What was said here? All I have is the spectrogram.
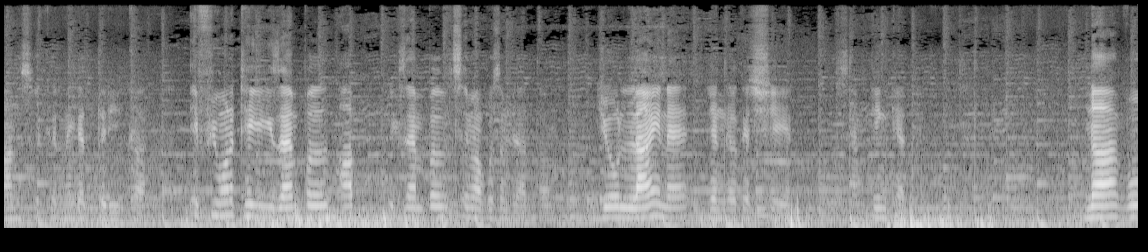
आंसर करने का तरीका। If you want take example आप एग्जांपल से मैं आपको समझाता हूँ। जो लाइन है, जंगल का शेर सैम्पिंग कहते हैं। ना वो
